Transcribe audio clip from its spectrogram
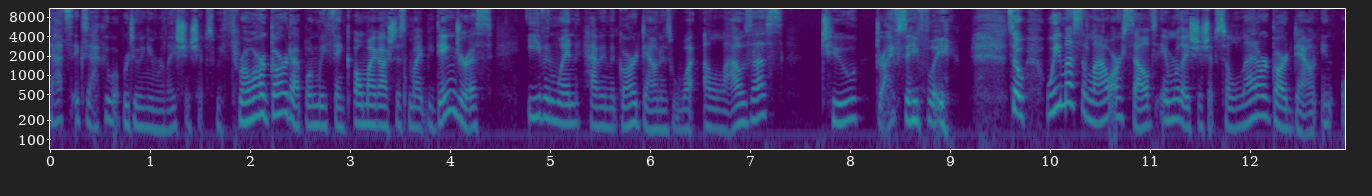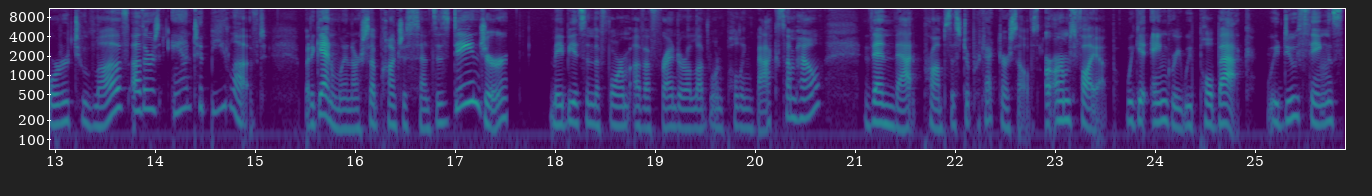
That's exactly what we're doing in relationships. We throw our guard up when we think, oh my gosh, this might be dangerous, even when having the guard down is what allows us to drive safely. So we must allow ourselves in relationships to let our guard down in order to love others and to be loved. But again, when our subconscious senses danger, maybe it's in the form of a friend or a loved one pulling back somehow, then that prompts us to protect ourselves. Our arms fly up, we get angry, we pull back, we do things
